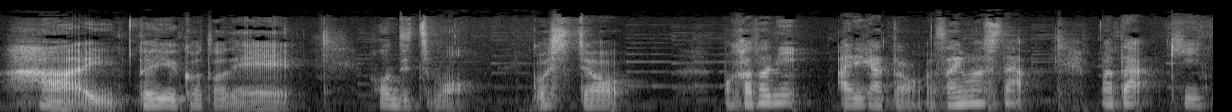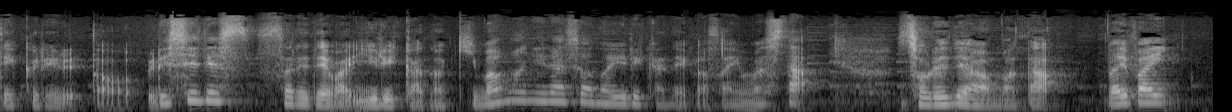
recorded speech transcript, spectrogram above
はいということで本日もご視聴誠にありがとうございました。また聞いてくれると嬉しいです。それではゆりかの気ままにラジオのゆりかでございました。それではまた。バイバイ。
